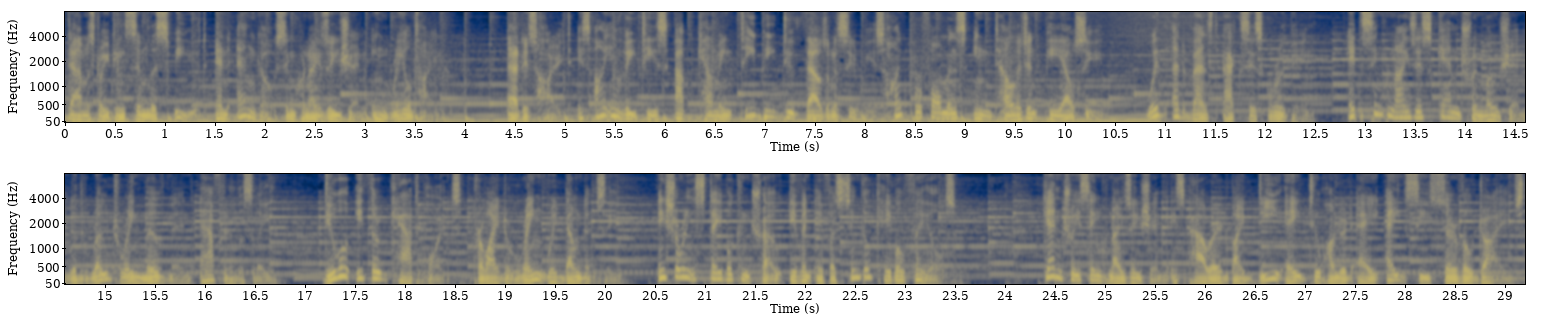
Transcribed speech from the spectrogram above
demonstrating seamless speed and angle synchronization in real time. At its height is INVT's upcoming TP2000 series high-performance intelligent PLC. With advanced axis grouping, it synchronizes gantry motion with rotary movement effortlessly. Dual EtherCAT points provide ring redundancy, ensuring stable control even if a single cable fails. Gantry synchronization is powered by DA200A AC servo drives,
